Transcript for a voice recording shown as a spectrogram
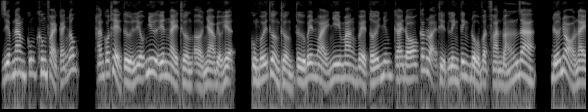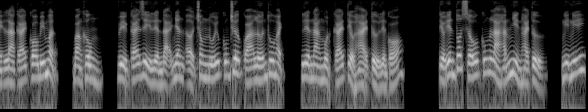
Diệp Nam cũng không phải cánh ốc, hắn có thể từ liễu như yên ngày thường ở nhà biểu hiện, cùng với thường thường từ bên ngoài nhi mang về tới những cái đó các loại thịt linh tinh đồ vật phán đoán ra, đứa nhỏ này là cái có bí mật, bằng không, vì cái gì liền đại nhân ở trong núi cũng chưa quá lớn thu hoạch, liền nàng một cái tiểu hài tử liền có. Tiểu Yên tốt xấu cũng là hắn nhìn hài tử, nghĩ nghĩ,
